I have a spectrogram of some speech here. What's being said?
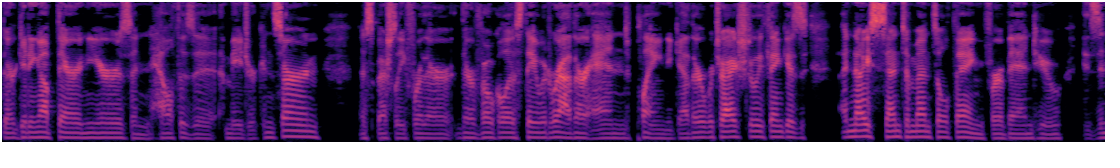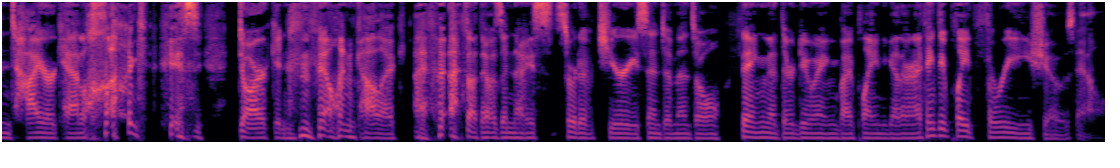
they're getting up there in years and health is a, a major concern, especially for their their vocalists, they would rather end playing together, which I actually think is a nice sentimental thing for a band who his entire catalog is dark and melancholic. I, I thought that was a nice sort of cheery, sentimental thing that they're doing by playing together. And I think they played three shows now.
